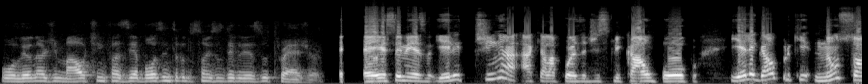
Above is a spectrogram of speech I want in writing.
o Leonard Maltin fazia boas introduções nos DVDs do Treasure. É esse mesmo. E ele tinha aquela coisa de explicar um pouco. E é legal porque não só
